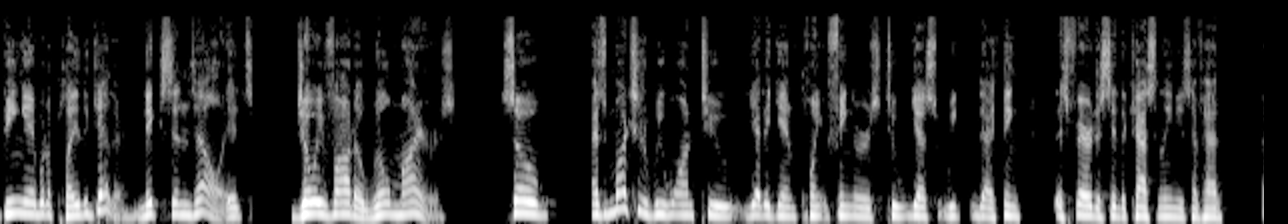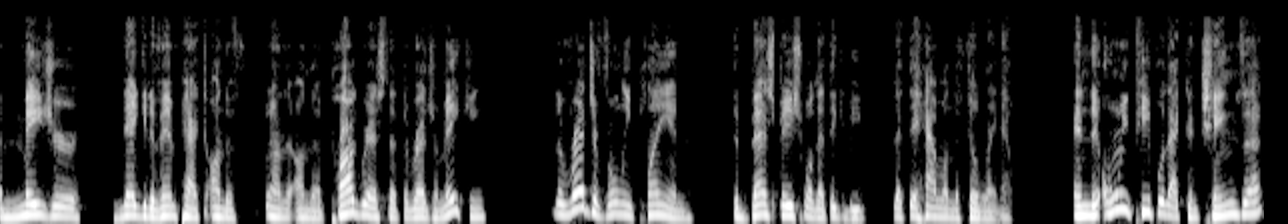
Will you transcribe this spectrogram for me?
being able to play together. Nick Senzel, it's Joey Votto, Wil Myers. So, as much as we want to yet again point fingers to, yes, we, I think it's fair to say the Castellinis have had a major negative impact on the on the, on the progress that the Reds are making, the Reds are only playing the best baseball that they could be that they have on the field right now. And the only people that can change that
